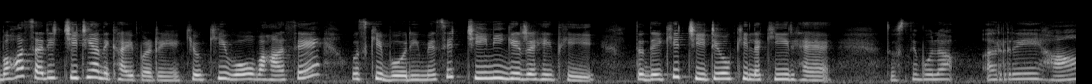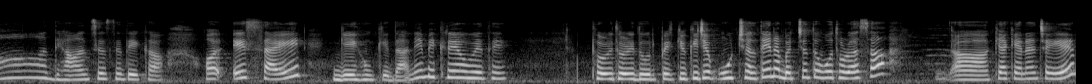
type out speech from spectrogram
बहुत सारी चीटियाँ दिखाई पड़ रही हैं, क्योंकि वो वहाँ से उसकी बोरी में से चीनी गिर रही थी। तो देखिए, चीटियों की लकीर है। तो उसने बोला अरे हाँ ध्यान से उसने देखा और इस साइड गेहूँ के दाने बिखरे हुए थे। थोड़ी थोड़ी दूर पे क्योंकि जब ऊँट चलते हैं ना बच्चों तो वो थोड़ा सा आ, क्या कहना चाहिए आ,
